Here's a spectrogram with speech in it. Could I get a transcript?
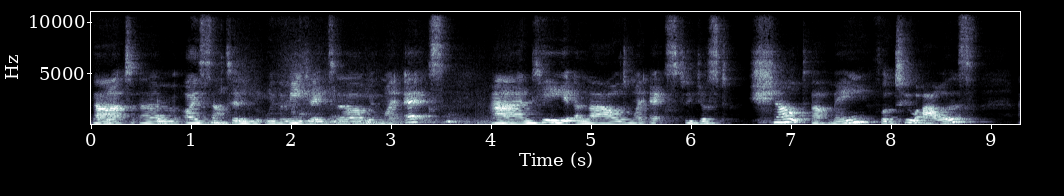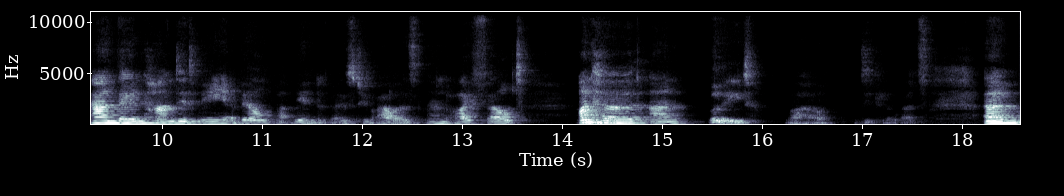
that um, I sat in with a mediator with my ex, and he allowed my ex to just shout at me for two hours, and then handed me a bill at the end of those two hours, and I felt unheard and bullied. Wow, particular words. Um,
